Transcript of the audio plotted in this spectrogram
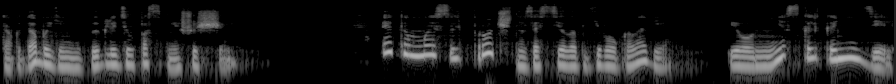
тогда бы я не выглядел посмешищем. Эта мысль прочно засела в его голове, и он несколько недель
